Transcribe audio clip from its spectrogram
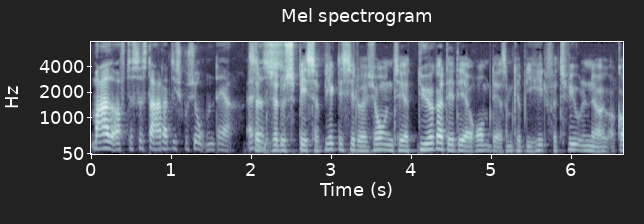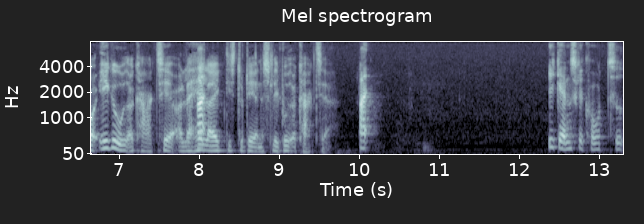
Meget ofte så starter diskussionen der. Altså, så, så du spidser virkelig situationen til at dyrke det der rum der, som kan blive helt fortvivlende, og, og går ikke ud af karakter, og lader heller ikke de studerende slippe ud af karakter? Nej. I ganske kort tid.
